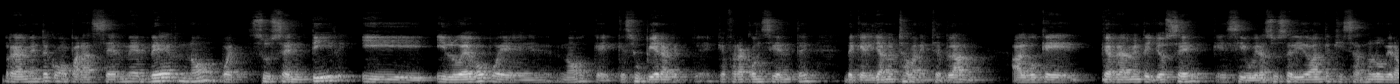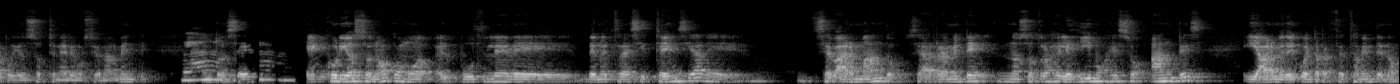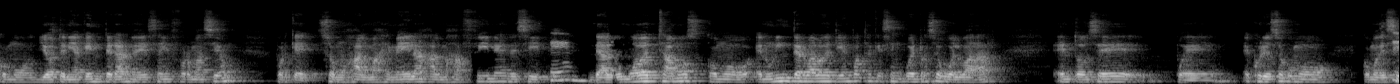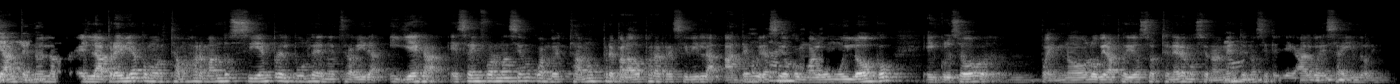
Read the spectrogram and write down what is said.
realmente como para hacerme ver, ¿no? Pues su sentir y, luego, pues, ¿no? Que, supiera, que, que, fuera consciente de que él ya no estaba en este plano. Algo que, realmente yo sé que si hubiera sucedido antes quizás no lo hubiera podido sostener emocionalmente. Entonces, es curioso, ¿no? Como el puzzle de, de nuestra existencia de, se va armando. O sea, realmente nosotros elegimos eso antes y ahora me doy cuenta perfectamente, ¿no? Como yo tenía que enterarme de esa información porque somos almas gemelas, almas afines, es decir, de algún modo estamos como en un intervalo de tiempo hasta que ese encuentro se vuelva a dar. Entonces, pues es curioso como, como decía antes, ¿no? En la, previa, como estamos armando siempre el puzzle de nuestra vida y llega esa información cuando estamos preparados para recibirla. Antes hubiera sido como algo muy loco e incluso pues no lo hubieras podido sostener emocionalmente, ¿no? Si te llega algo de esa índole.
